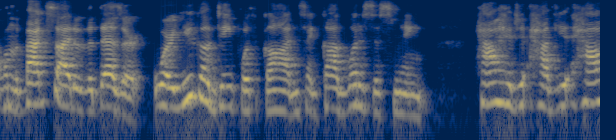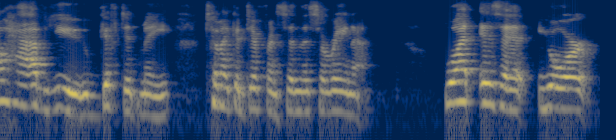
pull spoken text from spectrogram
on the backside of the desert where you go deep with God and say, God, what does this mean? How have you, have you how have you gifted me to make a difference in this arena? What is it your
